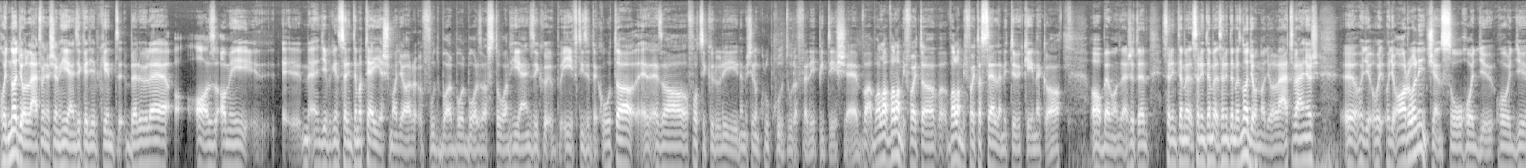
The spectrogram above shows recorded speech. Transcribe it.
hogy nagyon látványosan hiányzik egyébként belőle az, ami egyébként szerintem a teljes magyar futballból borzasztóan hiányzik évtizedek óta, ez a foci körüli, nem is tudom, klubkultúra felépítése, vala, valami, fajta, valami fajta szellemi tőkének a, a bevonzása. Tehát szerintem, szerintem, szerintem ez nagyon-nagyon látványos, hogy, hogy, hogy arról nincsen szó, hogy, hogy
